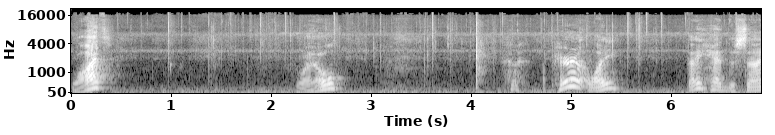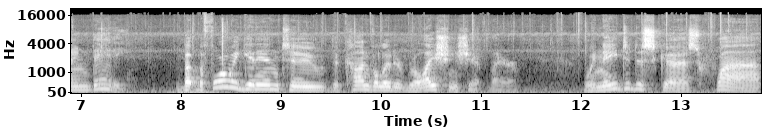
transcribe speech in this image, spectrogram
What? Well, apparently they had the same daddy. But before we get into the convoluted relationship there, we need to discuss why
